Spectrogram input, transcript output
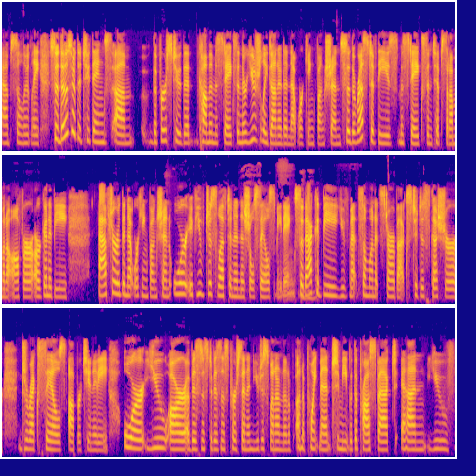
Absolutely. So those are the two things, um, the first two that common mistakes, and they're usually done at a networking function. So the rest of these mistakes and tips that I'm going to offer are going to be after the networking function or if you've just left an initial sales meeting. So mm-hmm. that could be you've met someone at Starbucks to discuss your direct sales opportunity or you are a business to business person and you just went on an, an, appointment to meet with a prospect and you've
